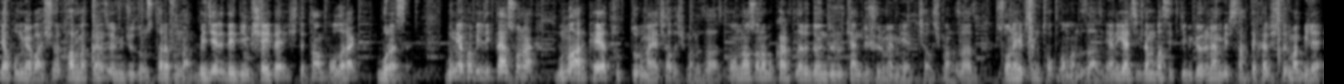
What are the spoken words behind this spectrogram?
yapılmaya başlıyor. Parmaklarınız ve vücudunuz tarafından. Beceri dediğim şey de işte tam olarak burası. Bunu yapabildikten sonra bunu arkaya tutturmaya çalışmanız lazım. Ondan sonra bu kartları döndürürken düşürmemeye çalışmanız lazım. Sonra hepsini toplamanız lazım. Yani gerçekten basit gibi görünen bir sahte karıştırma bile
